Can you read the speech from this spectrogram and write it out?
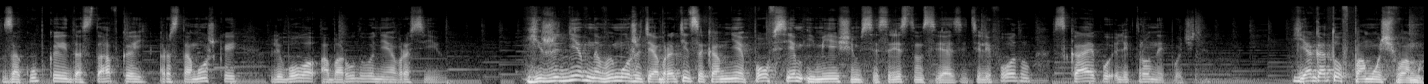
закупкой, доставкой, растаможкой любого оборудования в Россию. Ежедневно вы можете обратиться ко мне по всем имеющимся средствам связи – телефону, скайпу, электронной почте. Я готов помочь вам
